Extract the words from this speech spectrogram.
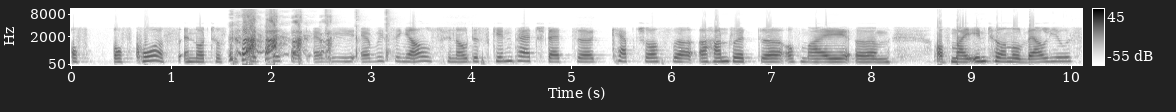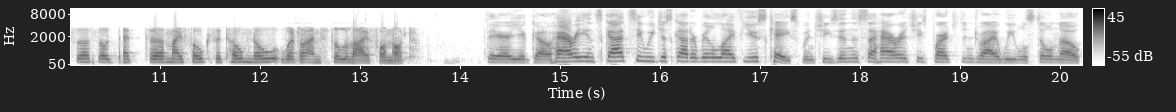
Of of course, and not just the Fitbit, but every everything else. You know, the skin patch that uh, captures uh, a uh, hundred uh, of my um, of my internal values, uh, so that uh, my folks at home know whether I'm still alive or not. There you go. Harry and Scott, see, we just got a real life use case. When she's in the Sahara, she's parched and dry, we will still know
